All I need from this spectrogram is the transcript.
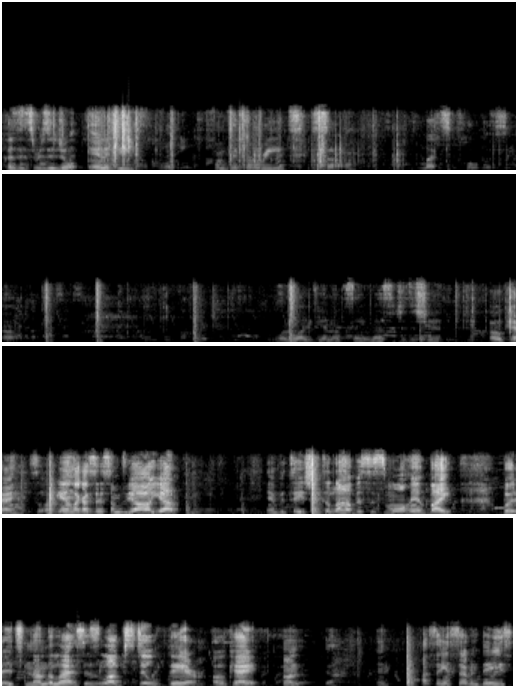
because it's residual energy from different reads. So let's pull this out. Wonder why you're getting all the same messages and shit. Okay, so again, like I said, some of y'all, yep. Invitation to love. It's a small invite, but it's nonetheless, is love still there? Okay, on, I say in seven days,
